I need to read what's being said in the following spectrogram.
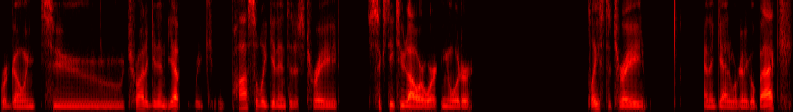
We're going to try to get in. Yep, we can possibly get into this trade. $62 working order. Place the trade. And again, we're going to go back.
